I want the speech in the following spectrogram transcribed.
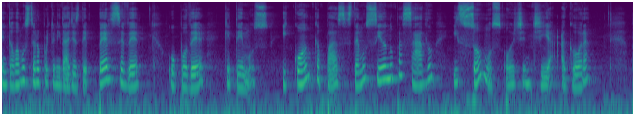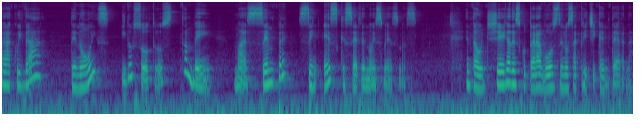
Então vamos ter oportunidades de perceber o poder que temos e quão capazes temos sido no passado e somos hoje em dia, agora, para cuidar de nós e dos outros também, mas sempre sem esquecer de nós mesmas. Então, chega de escutar a voz de nossa crítica interna.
